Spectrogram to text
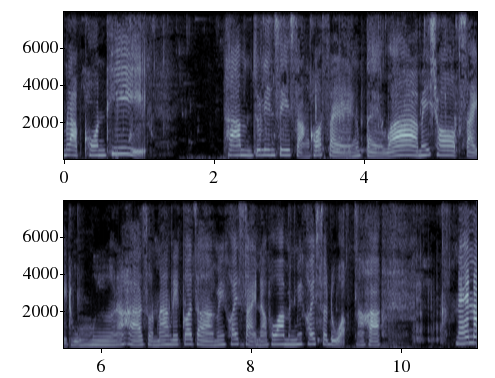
ำหรับคนที่ทำจุลินทรีย์สังเคราะห์แสง แต่ว่าไม่ชอบใส่ถุงมือนะคะ ส่วนมากเล็กก็จะไม่ค่อยใส่นะ เพราะว่ามันไม่ค่อยสะดวกนะคะ แนะน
